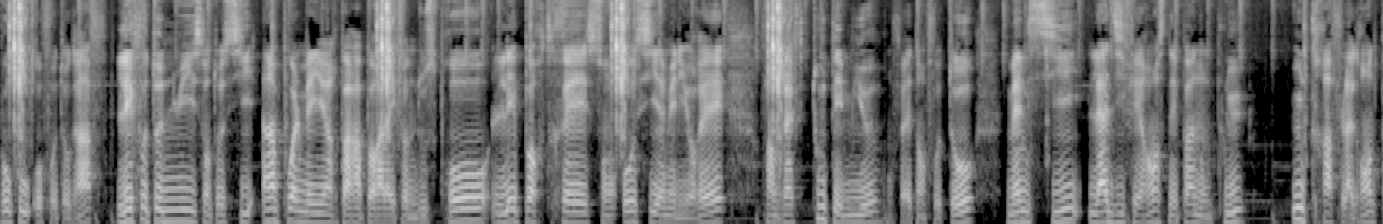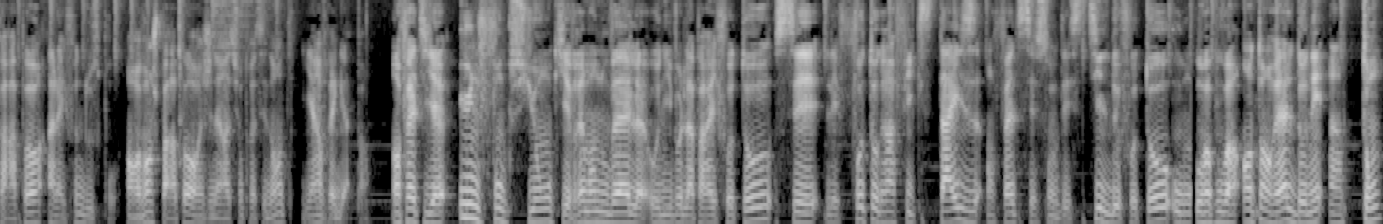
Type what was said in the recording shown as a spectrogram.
beaucoup aux photographes. Les photos de nuit sont aussi un poil meilleures par rapport à l'iPhone 12 Pro. Les portraits sont aussi améliorés. Enfin bref, tout est mieux en fait en photo, même si la différence n'est pas non plus ultra flagrante par rapport à l'iPhone 12 Pro. En revanche, par rapport aux générations précédentes, il y a un vrai gap. Hein. En fait, il y a une fonction qui est vraiment nouvelle au niveau de l'appareil photo, c'est les photographic styles. En fait, ce sont des styles de photos où on va pouvoir en temps réel donner un ton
